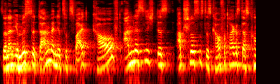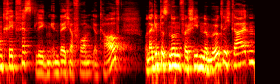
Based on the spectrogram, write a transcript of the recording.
sondern ihr müsstet dann, wenn ihr zu zweit kauft, anlässlich des Abschlusses des Kaufvertrages das konkret festlegen, in welcher Form ihr kauft. Und da gibt es nun verschiedene Möglichkeiten.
